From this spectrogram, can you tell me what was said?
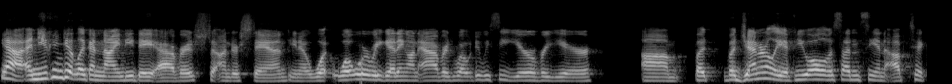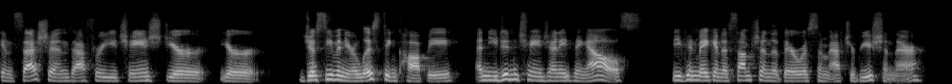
Yeah, and you can get like a 90 day average to understand, you know, what what were we getting on average? What do we see year over year? Um, but but generally, if you all of a sudden see an uptick in sessions after you changed your your just even your listing copy and you didn't change anything else, you can make an assumption that there was some attribution there.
